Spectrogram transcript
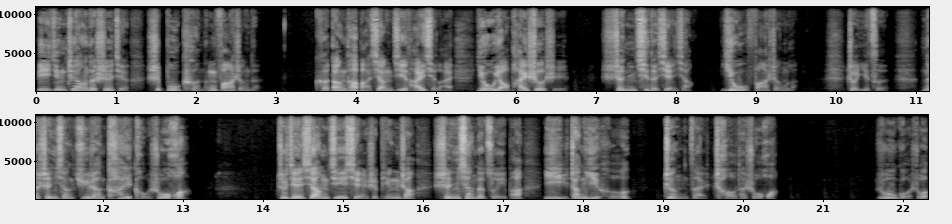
毕竟这样的事情是不可能发生的。可当他把相机抬起来，又要拍摄时，神奇的现象。又发生了，这一次，那神像居然开口说话。只见相机显示屏上，神像的嘴巴一张一合，正在朝他说话。如果说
